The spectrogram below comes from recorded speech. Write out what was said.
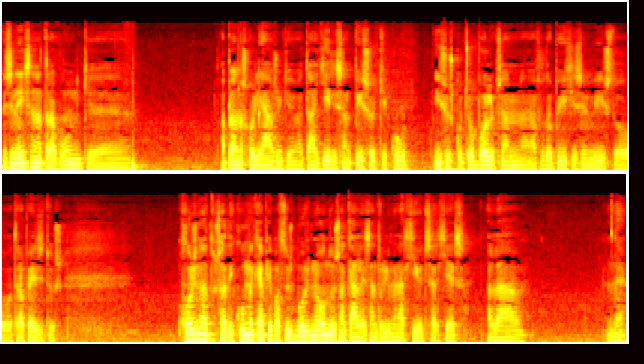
συνέχισαν να τραβούν και απλά να σχολιάζουν και μετά γύρισαν πίσω και κου, ίσως κουτσομπόλεψαν αυτό το οποίο είχε συμβεί στο τραπέζι τους χωρίς να τους αδικούμε, κάποιοι από αυτούς μπορεί να όντως να κάλεσαν το λιμεναρχείο τις αρχές. Αλλά, ναι.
